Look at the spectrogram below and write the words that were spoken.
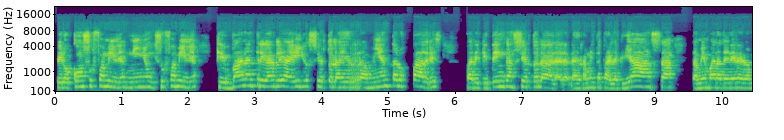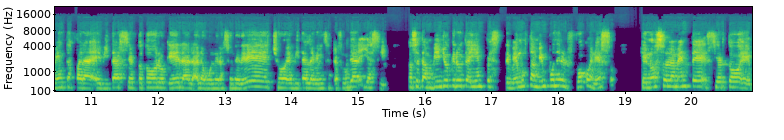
pero con sus familias, niños y sus familias, que van a entregarle a ellos, ¿cierto?, las herramientas a los padres para que tengan, ¿cierto?, las la, herramientas para la crianza, también van a tener herramientas para evitar, ¿cierto?, todo lo que es la, vulneración de derechos, evitar la violencia intrafamiliar y así. Entonces también yo creo que ahí debemos también poner el foco en eso, que no solamente, ¿cierto?, eh,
